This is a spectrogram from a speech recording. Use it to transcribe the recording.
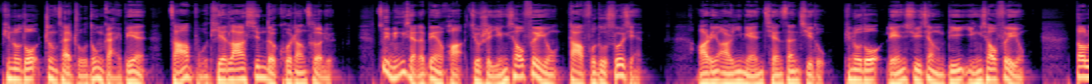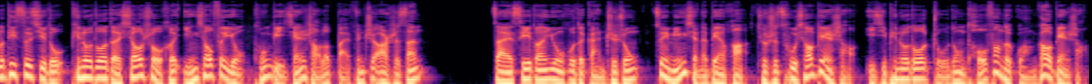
拼多多正在主动改变砸补贴拉新的扩张策略，最明显的变化就是营销费用大幅度缩减。二零二一年前三季度，拼多多连续降低营销费用，到了第四季度，拼多多的销售和营销费用同比减少了百分之二十三。在 C 端用户的感知中，最明显的变化就是促销变少，以及拼多多主动投放的广告变少。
